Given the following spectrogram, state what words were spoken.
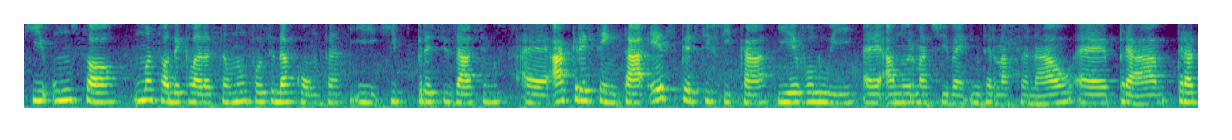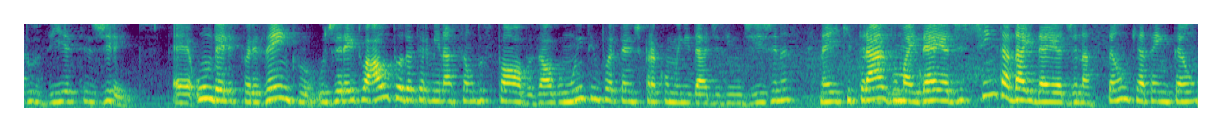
que um só, uma só declaração não fosse dar conta e que precisássemos é, acrescentar, especificar e evoluir é, a normativa internacional é, para traduzir esses direitos. É, um deles, por exemplo, o direito à autodeterminação dos povos, algo muito importante para comunidades indígenas né, e que traz uma ideia distinta da ideia de nação que até então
